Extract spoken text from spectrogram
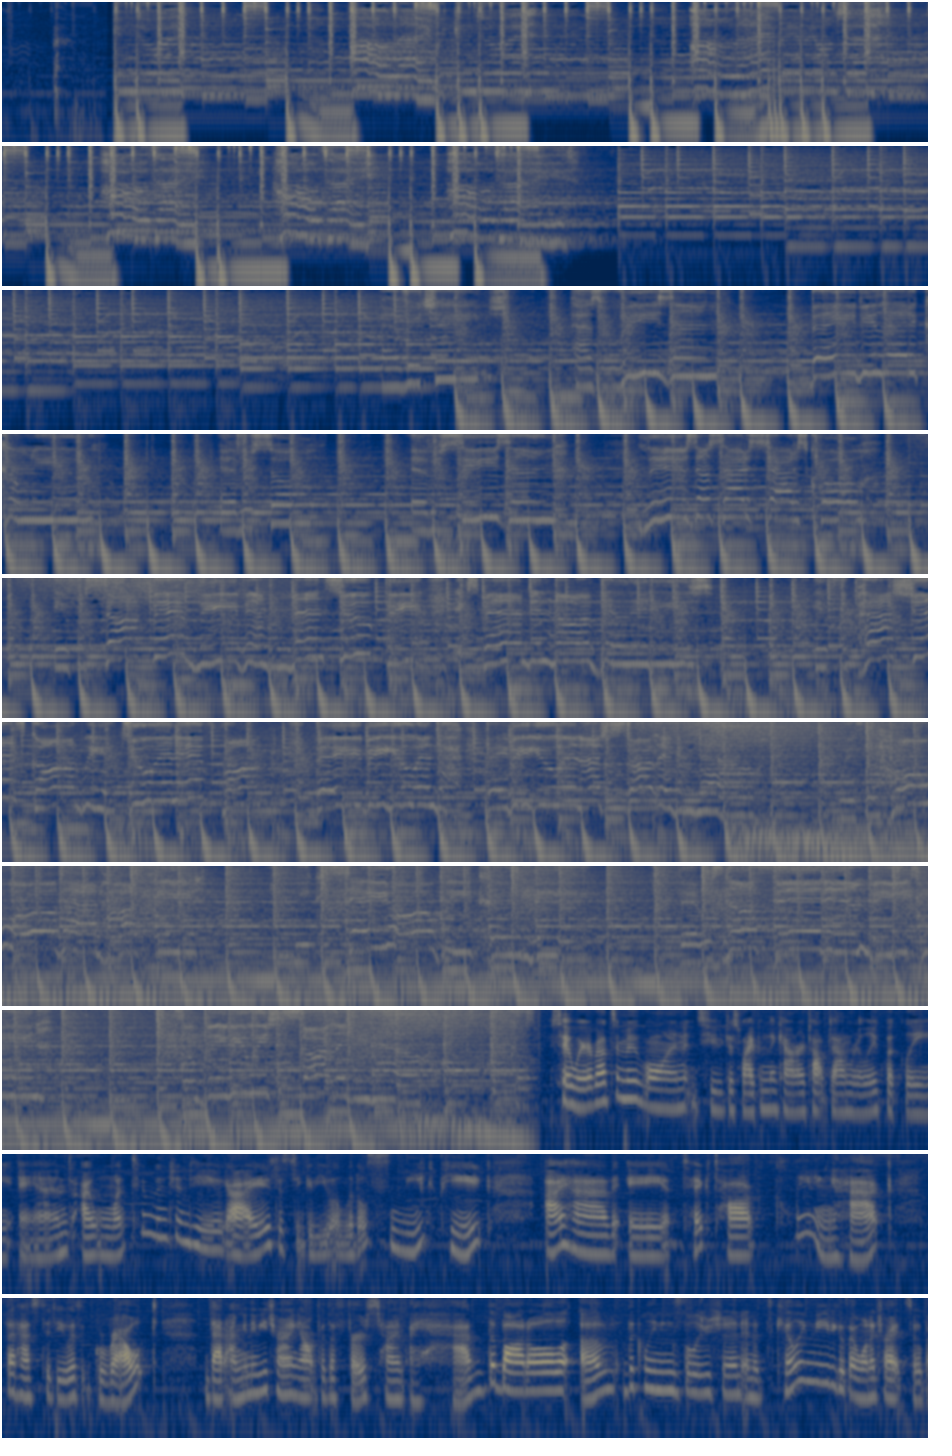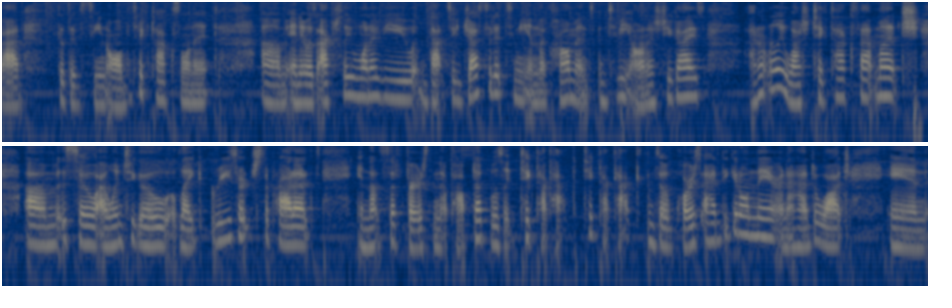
About to move on to just wiping the countertop down really quickly. And I want to mention to you guys, just to give you a little sneak peek, I have a TikTok cleaning hack that has to do with grout that I'm going to be trying out for the first time. I have the bottle of the cleaning solution and it's killing me because I want to try it so bad because I've seen all the TikToks on it. Um, and it was actually one of you that suggested it to me in the comments. And to be honest, you guys, I don't really watch TikToks that much. Um, so I went to go like research the product, and that's the first thing that popped up was like TikTok hack, TikTok hack. And so, of course, I had to get on there and I had to watch. And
